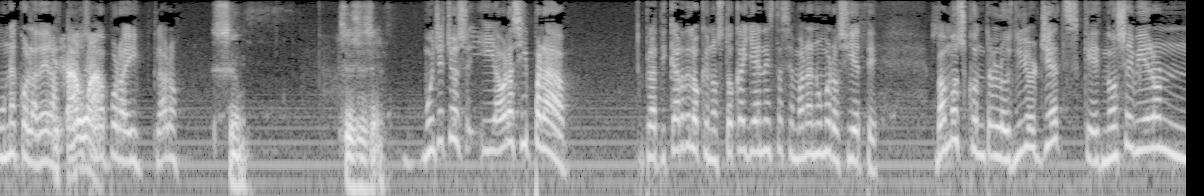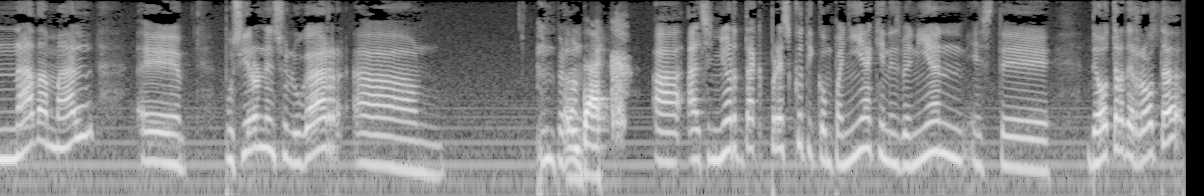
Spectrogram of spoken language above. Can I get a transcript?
una coladera, Es todo se agua. va por ahí, claro. Sí. Sí, sí, sí. Muchachos, y ahora sí para platicar de lo que nos toca ya en esta semana número 7. Vamos contra los New York Jets, que no se vieron nada mal. eh, pusieron en su lugar a... perdón, Dak. a- al señor Dak Prescott y compañía, quienes venían este de otra derrota.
